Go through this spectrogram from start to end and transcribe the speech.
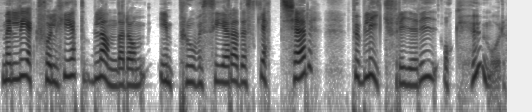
med lekfullhet blandar de improviserade sketcher, publikfrieri och humor.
